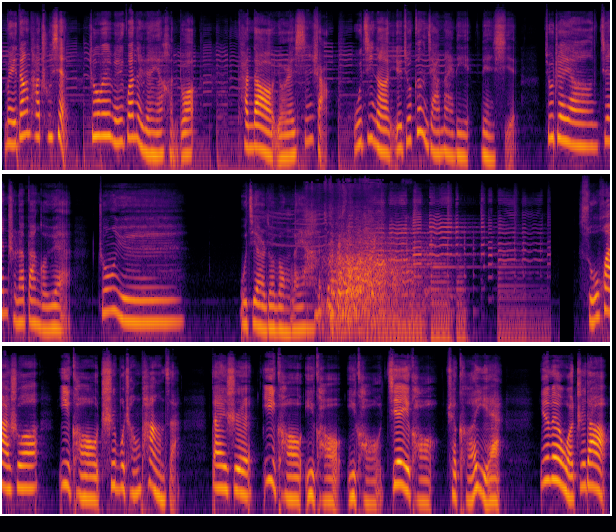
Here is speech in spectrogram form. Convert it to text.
每当他出现，周围围观的人也很多，看到有人欣赏，无忌呢也就更加卖力练习。就这样坚持了半个月，终于，无忌耳朵聋了呀。俗话说：“一口吃不成胖子，但是一口一口一口接一口却可以。”因为我知道，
